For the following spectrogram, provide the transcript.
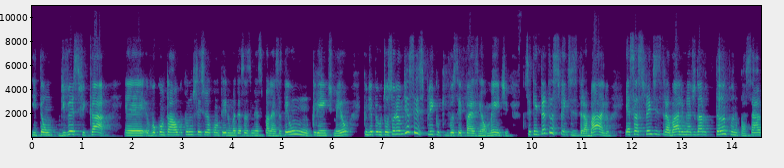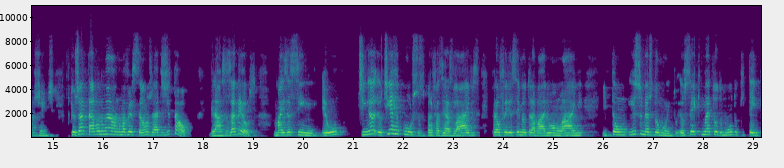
Então, diversificar é, eu vou contar algo que eu não sei se eu já contei numa dessas minhas palestras. Tem um cliente meu que um dia perguntou, Sônia, um dia você explica o que você faz realmente? Você tem tantas frentes de trabalho, e essas frentes de trabalho me ajudaram tanto ano passado, gente, porque eu já estava numa, numa versão já digital, graças a Deus. Mas, assim, eu tinha, eu tinha recursos para fazer as lives, para oferecer meu trabalho online, então, isso me ajudou muito. Eu sei que não é todo mundo que tem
